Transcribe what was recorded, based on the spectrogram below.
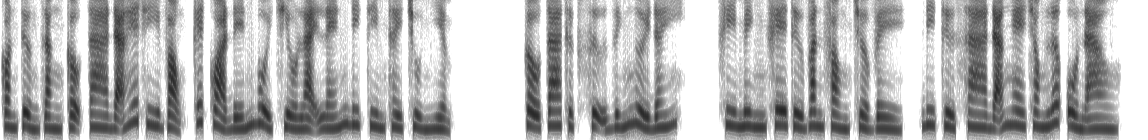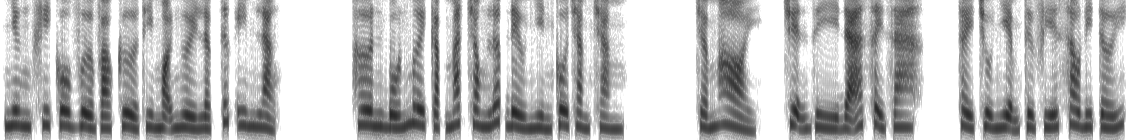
còn tưởng rằng cậu ta đã hết hy vọng, kết quả đến buổi chiều lại lén đi tìm thầy chủ nhiệm. Cậu ta thực sự dính người đấy. Khi Minh Khê từ văn phòng trở về, đi từ xa đã nghe trong lớp ồn ào, nhưng khi cô vừa vào cửa thì mọi người lập tức im lặng. Hơn 40 cặp mắt trong lớp đều nhìn cô chằm chằm. Chấm hỏi, chuyện gì đã xảy ra? Thầy chủ nhiệm từ phía sau đi tới,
